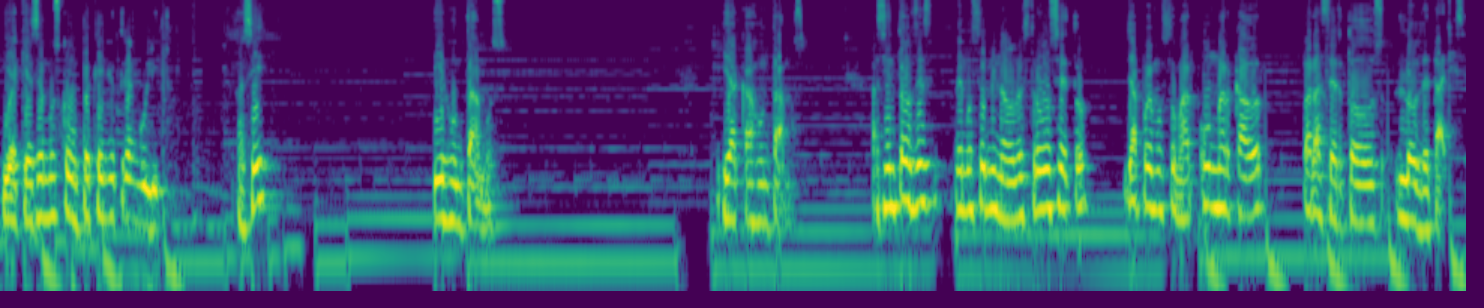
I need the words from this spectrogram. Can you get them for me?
Y aquí hacemos como un pequeño triangulito. Así. Y juntamos. Y acá juntamos así entonces hemos terminado nuestro boceto. Ya podemos tomar un marcador para hacer todos los detalles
